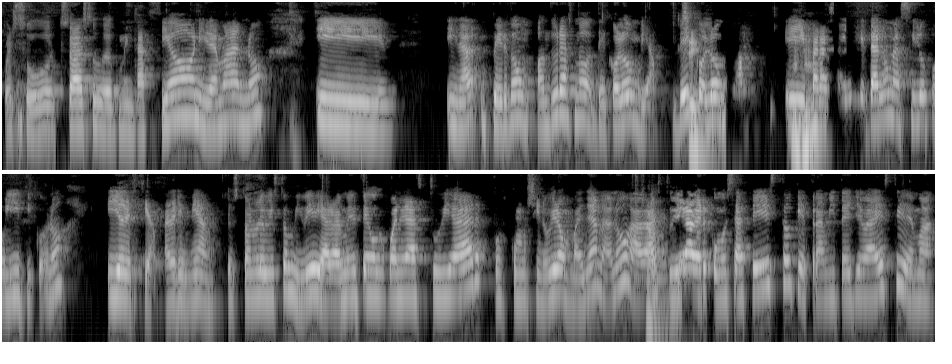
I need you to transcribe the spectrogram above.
pues su, toda su documentación y demás, ¿no? Y, nada, perdón, Honduras no, de Colombia, de Colombia, eh, para solicitarle un asilo político, ¿no? Y yo decía, madre mía, esto no lo he visto en mi vida, ahora me tengo que poner a estudiar, pues como si no hubiera un mañana, ¿no? A, estudiar a ver cómo se hace esto, qué trámite lleva esto y demás.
